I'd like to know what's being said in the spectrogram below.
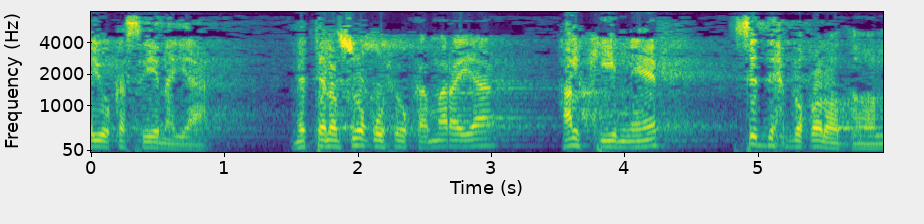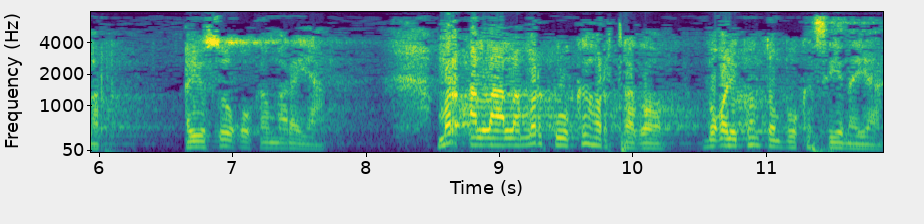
ayuu ka siinayaa. Matalan suuqu wuxuu ka marayaa halkii neef saddex boqoloo doolar ayuu suuqu ka marayaa. Mar allaala markuu ka hortago boqol iyo konton buu ka siinayaa.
